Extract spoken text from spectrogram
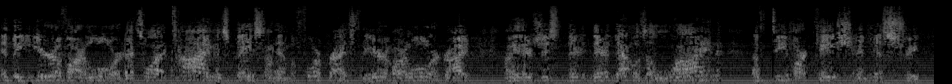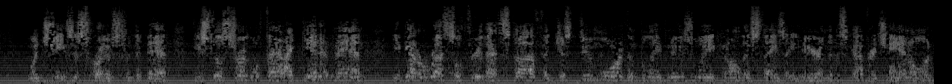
In the year of our Lord. That's why time is based on him before Christ, the year of our Lord, right? I mean, there's just, there, there that was a line of demarcation in history when Jesus rose from the dead. If you still struggle with that, I get it, man. You got to wrestle through that stuff and just do more than believe Newsweek and all these things that you hear in the Discovery Channel and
